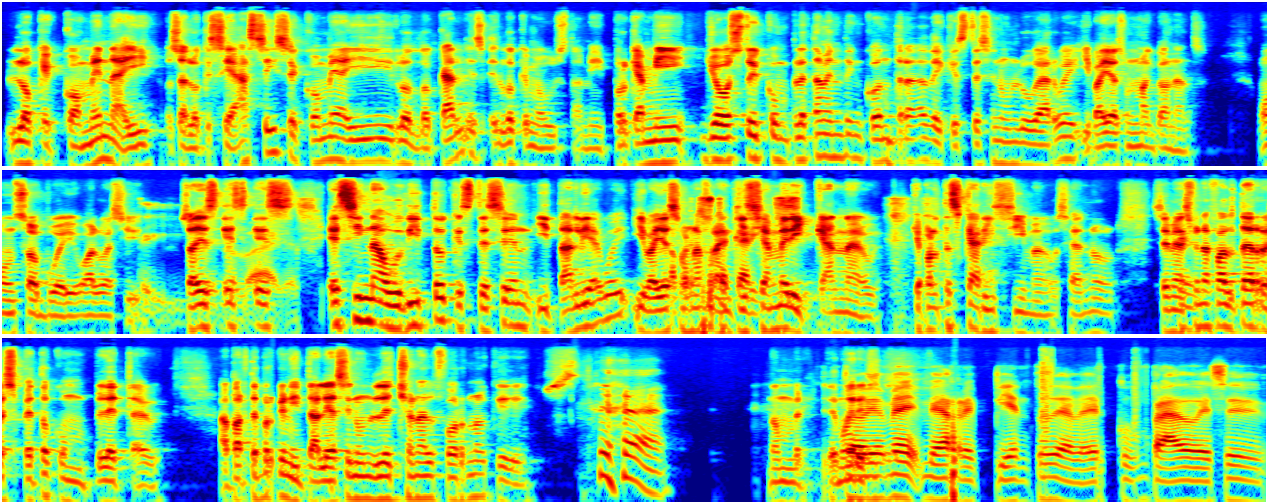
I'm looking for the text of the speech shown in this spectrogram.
lo que comen ahí, o sea, lo que se hace y se come ahí los locales es lo que me gusta a mí, porque a mí yo estoy completamente en contra de que estés en un lugar, güey, y vayas a un McDonald's o un Subway o algo así. o sea, es, no es, es, inaudito que estés en Italia, güey, y vayas a una franquicia americana, güey, que aparte es carísima, o sea, no, se me hace Sí. una falta de respeto completa, güey. Aparte porque en Italia hacen un lechón al forno que, no, hombre, te Yo mueres. todavía me, me arrepiento de haber comprado ese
